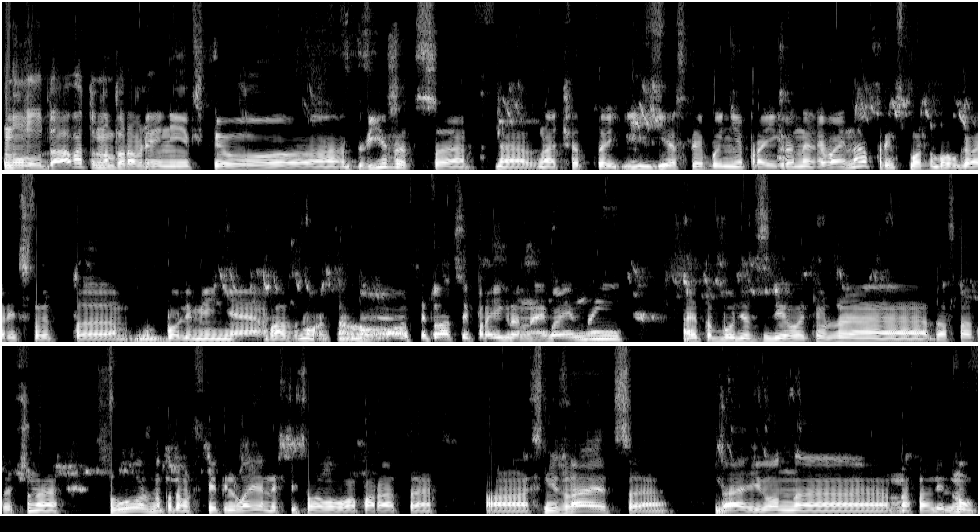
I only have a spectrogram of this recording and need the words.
Ну да, в этом направлении все э, движется. Э, значит, и если бы не проигранная война, в принципе, можно было говорить, что это более-менее возможно. Но в ситуации проигранной войны это будет сделать уже достаточно сложно, потому что степень лояльности силового аппарата а, снижается, да, и он, на самом деле, ну,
